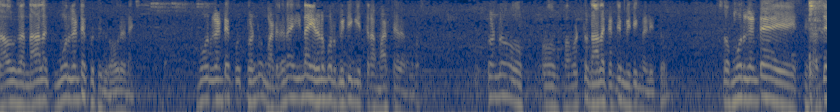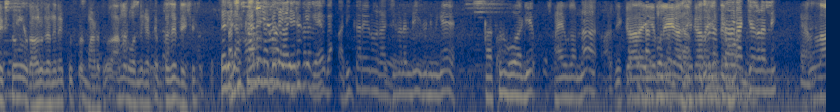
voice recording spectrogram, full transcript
ರಾಹುಲ್ ಗಾಂಧಿ ನಾಲ್ಕು ಮೂರು ಗಂಟೆ ಕೂತಿದ್ರು ಅವರೇನೆ ಮೂರು ಗಂಟೆ ಕೂತ್ಕೊಂಡು ಮಾಡಿದ್ದಾರೆ ಇನ್ನ ಎರಡು ಮೂರು ಮೀಟಿಂಗ್ ಈ ತರ ಮಾಡ್ತಾ ಇದ್ದಾರೆ ಅವರು ಕೂತ್ಕೊಂಡು ಒಟ್ಟು ನಾಲ್ಕು ಗಂಟೆ ಮೀಟಿಂಗ್ ನಡೀತು. ಸೊ ಮೂರು ಗಂಟೆ ಅಧ್ಯಕ್ಷರು ರಾಹುಲ್ ಗಾಂಧಿನೇ ಕೂತ್ಕೊಂಡು ಮಾಡಿದ್ರು. ಆಮೇಲೆ ಒಂದು ಗಂಟೆ ಪ್ರೆಸೆಂಟೇಷನ್ ಸರ್ ಈಗ ಅಧಿಕಾರ ಇರುವ ರಾಜ್ಯಗಳಲ್ಲಿ ಇದು ನಿಮಗೆ ಸುಲಭವಾಗಿ ಆಯೋಗವನ್ನ ಅಧಿಕಾರ ಇರಲಿ ಅಧಿಕಾರ ರಾಜ್ಯಗಳಲ್ಲಿ ಎಲ್ಲಾ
